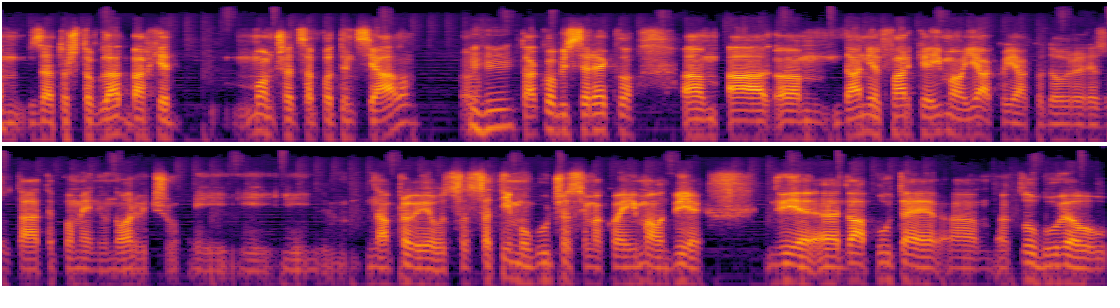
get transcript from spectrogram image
Um, zato što Gladbach je momčad sa potencijalom, mm tako bi se reklo. Um, a um, Daniel Farke je imao jako, jako dobre rezultate po meni u Norviću i, i, i napravio sa, sa tim mogućnostima koje je imao dvije, dvije, e, dva puta je um, klub uveo u,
